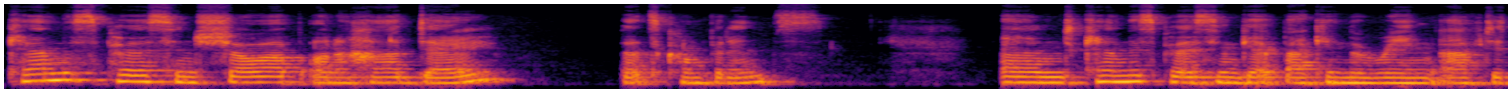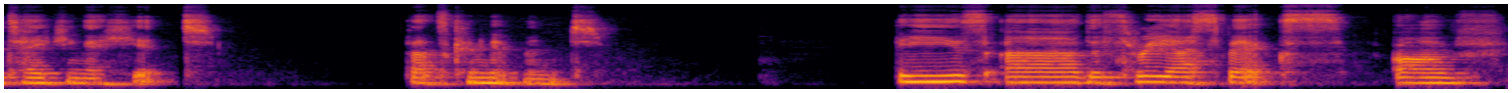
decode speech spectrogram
Can this person show up on a hard day? That's competence. And can this person get back in the ring after taking a hit? That's commitment. These are the three aspects of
